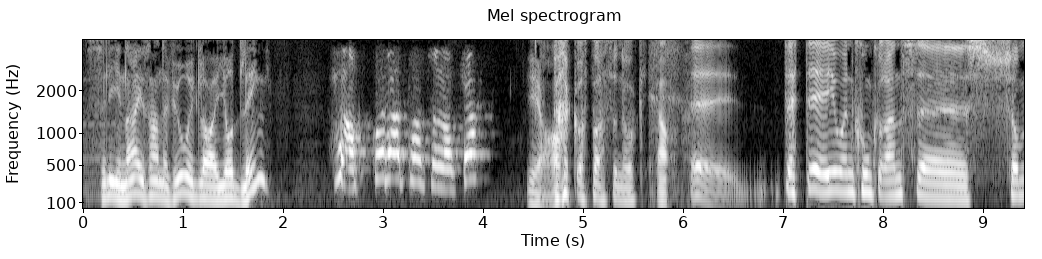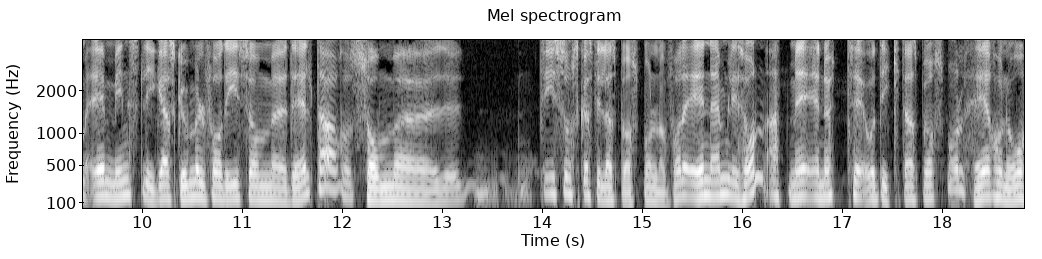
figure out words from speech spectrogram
Selina i Sandefjord er glad i jodling. Akkurat passe nok, ja. Ja. Akkurat passe nok. Ja. Eh, Dette er jo en konkurranse som er minst like skummel for de som eh, deltar, som eh, de som skal stille spørsmålene. For det er nemlig sånn at vi er nødt til å dikte spørsmål her og nå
